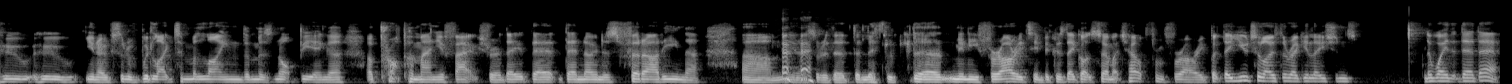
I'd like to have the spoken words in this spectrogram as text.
who who you know sort of would like to malign them as not being a, a proper manufacturer. They they're they're known as Ferrarina, um, you know, sort of the, the little the mini Ferrari team because they got so much help from Ferrari. But they utilize the regulations the way that they're there.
